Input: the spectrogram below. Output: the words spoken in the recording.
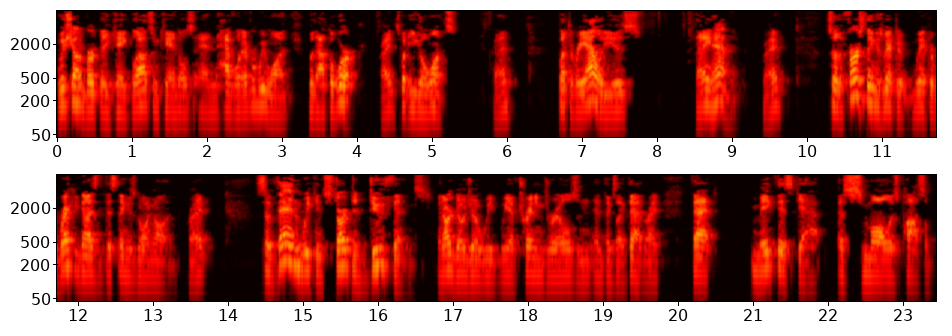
wish on a birthday cake, blow out some candles and have whatever we want without the work, right? It's what ego wants, okay? But the reality is that ain't happening, right? So the first thing is we have to, we have to recognize that this thing is going on, right? So then we can start to do things. In our dojo, we, we have training drills and, and things like that, right? That make this gap as small as possible.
